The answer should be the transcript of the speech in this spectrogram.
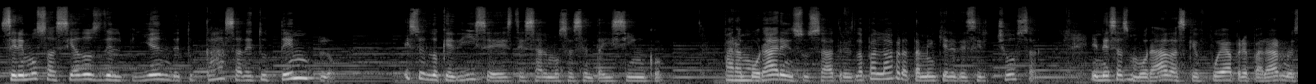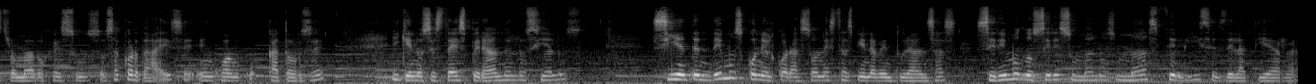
seremos saciados del bien de tu casa, de tu templo. Eso es lo que dice este Salmo 65 para morar en sus atrios. La palabra también quiere decir choza, en esas moradas que fue a preparar nuestro amado Jesús. ¿Os acordáis en Juan 14? Y que nos está esperando en los cielos. Si entendemos con el corazón estas bienaventuranzas, seremos los seres humanos más felices de la tierra.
